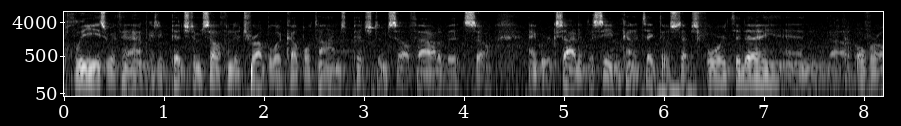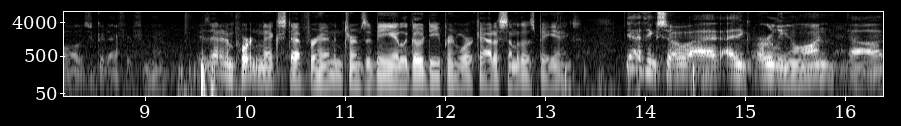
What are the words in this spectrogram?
pleased with him because he pitched himself into trouble a couple times, pitched himself out of it. So I think we're excited to see him kind of take those steps forward today, and uh, overall, it was a good effort from him. Is that an important next step for him in terms of being able to go deeper and work out of some of those big innings? Yeah, I think so. I, I think early on, uh,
